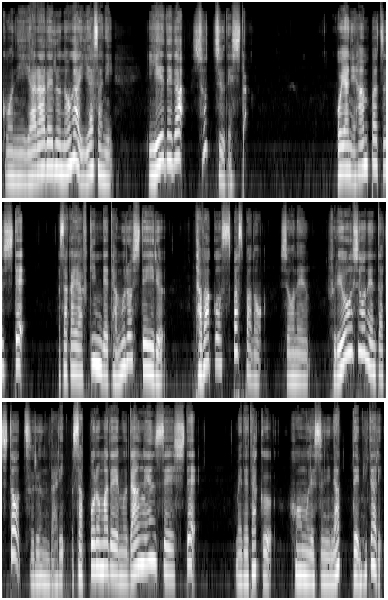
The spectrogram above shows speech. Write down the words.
校にやられるのが嫌さに、家出がしょっちゅうでした。親に反発して、酒屋付近でたむろしているタバコスパスパの少年、不良少年たちとつるんだり、札幌まで無断遠征して、めでたくホームレスになってみたり、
